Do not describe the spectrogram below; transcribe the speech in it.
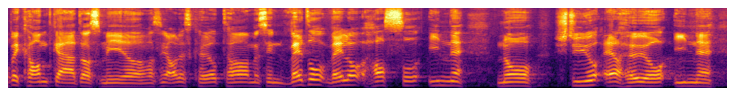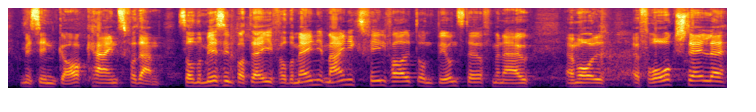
bekannt gegeben, dass wir, was ich alles gehört habe, wir sind weder VelohasserInnen noch SteuererhöherInnen. Wir sind gar keins von dem. Sondern wir sind Partei für die Meinungsvielfalt und bei uns dürfen wir auch einmal eine Frage stellen,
